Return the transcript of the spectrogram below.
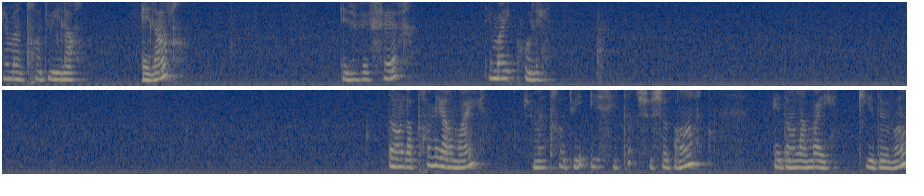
Je m'introduis là et là. Et je vais faire des mailles coulées. Dans la première maille, je m'introduis ici sur ce bras et dans la maille qui est devant,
